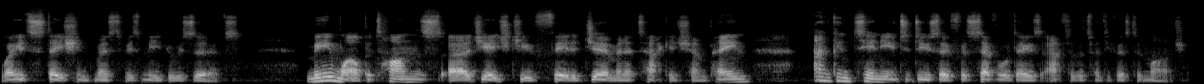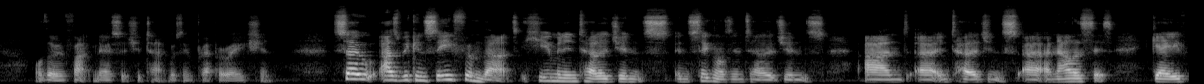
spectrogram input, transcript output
where he'd stationed most of his meagre reserves. Meanwhile, Pétain's uh, GHQ feared a German attack in Champagne, and continued to do so for several days after the 21st of March, although in fact no such attack was in preparation. So, as we can see from that, human intelligence and signals intelligence and uh, intelligence uh, analysis gave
